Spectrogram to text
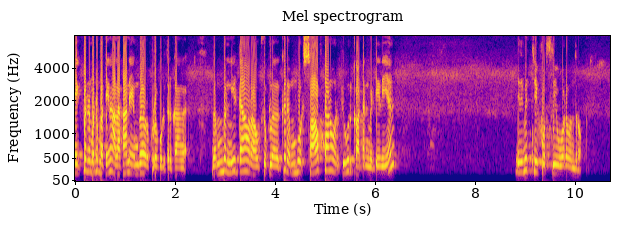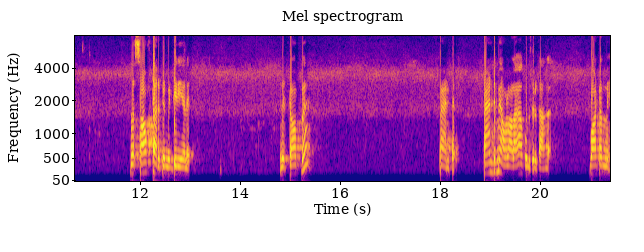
நெக் பண்ண மட்டும் பார்த்தீங்கன்னா அழகான எம்ப்ராய்டர் கூட கொடுத்துருக்காங்க. ரொம்ப நீட்டான ஒரு அவுட்லுக்கில் இருக்குது ரொம்ப ஒரு சாஃப்டான ஒரு பியூர் காட்டன் மெட்டீரியல் இதுவுமே த்ரீ ஃபோர் ஸ்லீவோட வந்துடும் நல்லா சாஃப்டாக இருக்குது மெட்டீரியலு இது டாப்பு பேண்ட்டு பேண்ட்டுமே அவ்வளோ அழகாக கொடுத்துருக்காங்க. பாட்டமே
